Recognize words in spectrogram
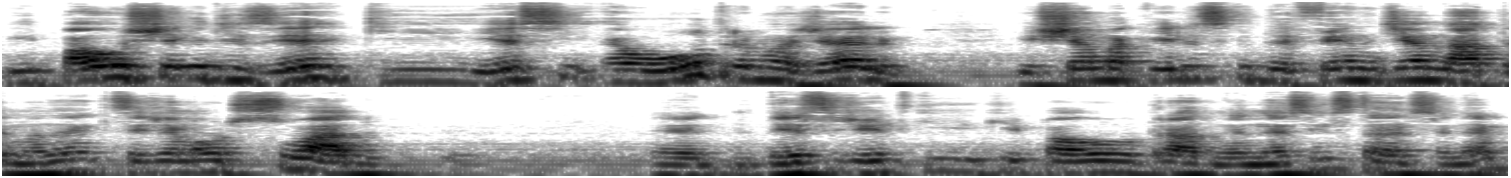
E Paulo chega a dizer que esse é o outro evangelho e chama aqueles que defendem de anátema, né? Que seja amaldiçoado. É desse jeito que, que Paulo trata, né? nessa instância, né?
